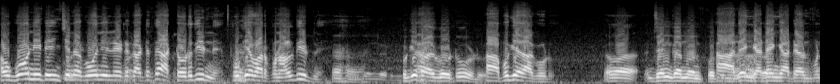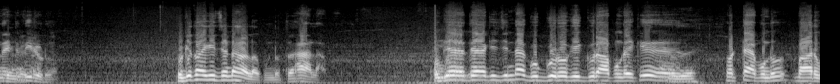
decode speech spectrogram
ಅವು ಗೋಣಿಟ್ಟು ಇಂಚಿನ ಗೋಣಿ ಲೇಟ್ ಕಟ್ಟದೆ ಅಟ್ಟೋಡು ಇಡ್ನೆ ಪುಗೆ ಬರ್ಪಣಾಲ್ ದಿಡ್ನೆ ಪುಗೆ ತಾಗೋಟು ಓಡು ಹಾ ಪುಗೆ ತಾಗೋಡು ನಮ್ಮ ಜಂಗನ್ ಅನ್ಪು ಹಾ ದೆಂಗ ದೆಂಗ ಅಟೆ ಅನ್ಪುನ ಇಟ್ಟು ತೀರುಡು ಪುಗೆ ತಾಗಿ ಜಂಡ ಹಾಳಾಪುಂಡತ್ತ ಹಾಲ ಪುಗೆ ಆಗಿಜಿಂದ ಗುಗ್ಗುರು ಗಿಗ್ಗುರು ಆಪುಂಡೈಕ್ ಹೊಟ್ಟೆ ಆಪುಂಡು ಬಾರು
